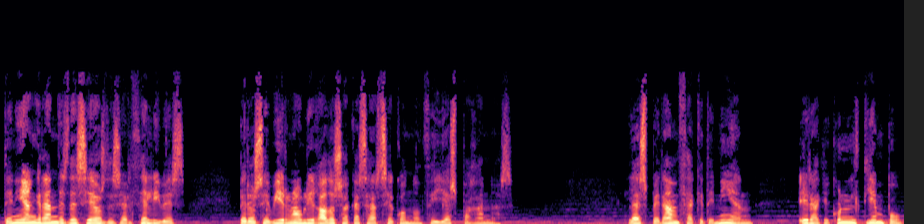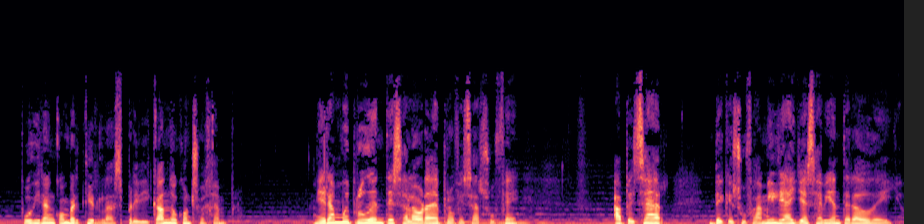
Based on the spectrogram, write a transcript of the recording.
Tenían grandes deseos de ser célibes, pero se vieron obligados a casarse con doncellas paganas. La esperanza que tenían era que con el tiempo pudieran convertirlas predicando con su ejemplo. Eran muy prudentes a la hora de profesar su fe, a pesar de que su familia ya se había enterado de ello.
